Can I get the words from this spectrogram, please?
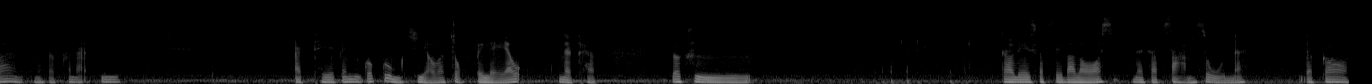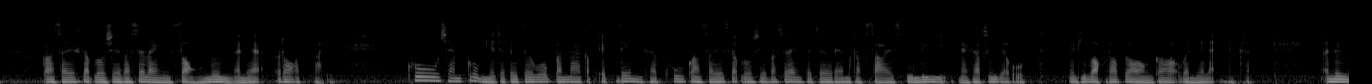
บ้างนะครับ ขณะที่อัดเทปกันอยู่ก็กลุ่มเขียวจบไปแล้วนะครับ ก็คือ กาเลสกับเซบาลอสนะครับ3-0นย์นะ แล้วก็กอนซาเลสกับโรเชวัสเซแรง2-1อันเนี้ยรอดไป คู่แชมป์กลุ่มเนี่ยจะไปเจอโวปันนากับเอฟเดนครับ คู่กอนซาเลสกับโรเชวัสเซแรงไปเจอแรมกับซาลิสบิวรี่นะครับ ซึ่งเดี๋ยวอย่างที่บอกรอบรองก็วันนี้แหละนะครับ อันหนึ่ง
